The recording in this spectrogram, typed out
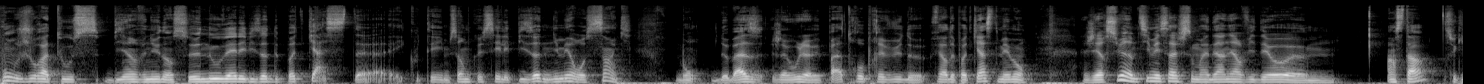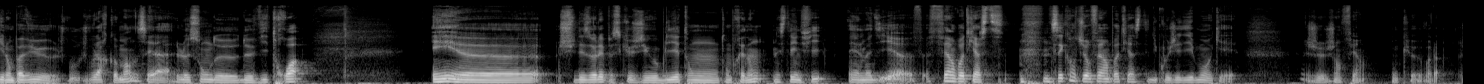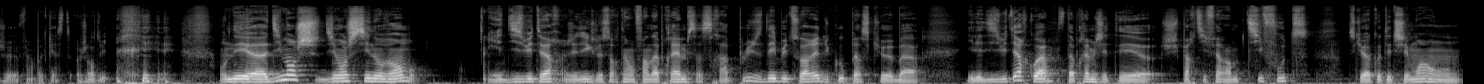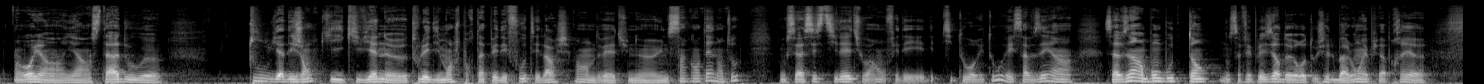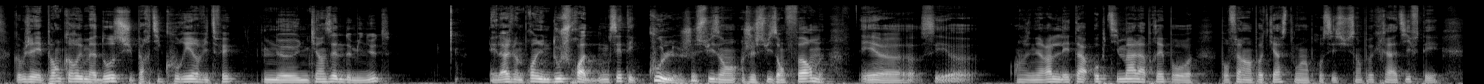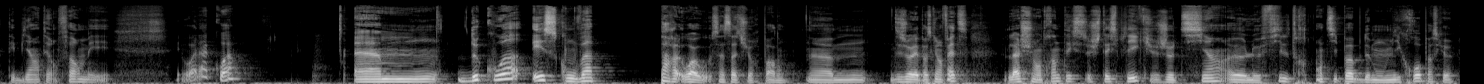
Bonjour à tous, bienvenue dans ce nouvel épisode de podcast. Euh, écoutez, il me semble que c'est l'épisode numéro 5. Bon, de base, j'avoue, j'avais pas trop prévu de faire de podcast, mais bon, j'ai reçu un petit message sous ma dernière vidéo euh, Insta. Ceux qui l'ont pas vu, euh, je vous, la recommande, c'est la leçon de, de vie 3. Et je suis désolé parce que j'ai oublié ton, ton, prénom, mais c'était une fille. Et elle m'a dit, fais un podcast. c'est quand tu refais un podcast? Et du coup, j'ai dit, bon, ok, j'en fais un. Donc euh, voilà, je fais un podcast aujourd'hui. on est euh, dimanche, dimanche 6 novembre. Il est 18h, j'ai dit que je le sortais en fin d'après-midi, ça sera plus début de soirée du coup parce que bah il est 18h quoi. Cet après-midi j'étais euh, je suis parti faire un petit foot parce qu'à côté de chez moi, en gros il y, a un stade où il y a des gens qui, viennent euh, tous les dimanches pour taper des foot. Et là, je sais pas, on devait être une, cinquantaine en tout. Donc c'est assez stylé, tu vois. On fait des, petits tours et tout. Et ça faisait, un, ça faisait un bon bout de temps. Donc ça fait plaisir de retoucher le ballon. Et puis après, euh, comme j'avais pas encore eu ma dose, je suis parti courir vite fait. Une, quinzaine de minutes. Et là, je viens de prendre une douche froide. Donc c'était cool. Je suis en, je suis en forme. Et euh, c'est en général l'état optimal après pour, pour faire un podcast ou un processus un peu créatif. T'es es bien, t'es en forme. et voilà quoi. Euh, de quoi est-ce qu'on va parler Waouh, ça sature, pardon. Euh, désolé, parce qu'en fait, là, je suis en train de je t'explique, je tiens euh, le filtre anti-pop de mon micro parce que,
